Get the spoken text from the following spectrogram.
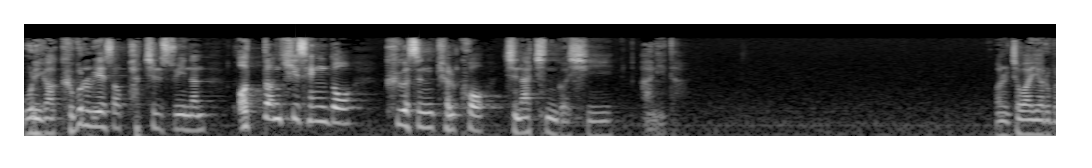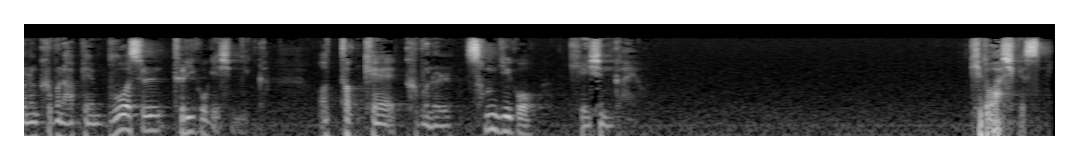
우리가 그분을 위해서 바칠 수 있는 어떤 희생도 그것은 결코 지나친 것이 아니다. 오늘 저와 여러분은 그분 앞에 무엇을 드리고 계십니까? 어떻게 그분을 섬기고 계신가요? 기도하시겠습니다.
